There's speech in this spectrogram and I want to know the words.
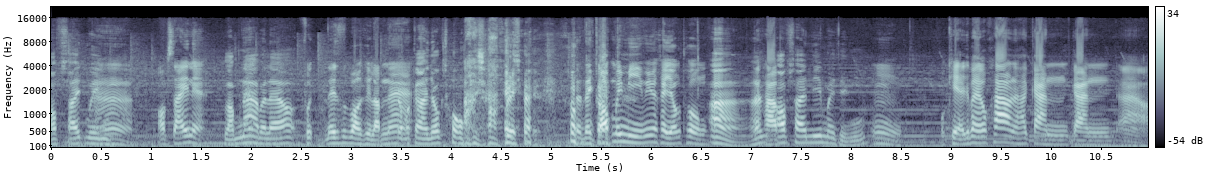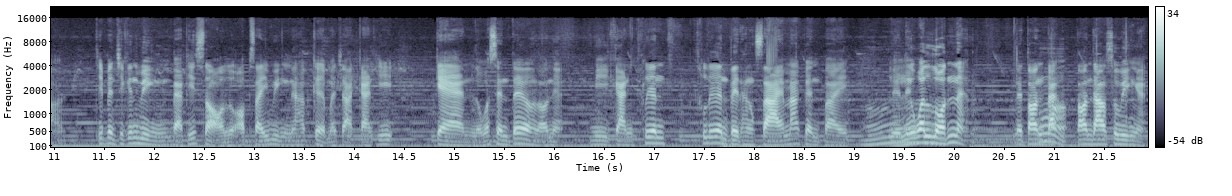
offside wing อ่า Offside เนี่ยล้ำหน้าไปแล้วฟุตเล่นฟุตบอลคือล้ำหน้ากรรมการยกธงอ่าใช่แต่ในกอล์ฟไม่มีไม่มีใครยกธงอ่าแล้วนะครับ offside นี่หมายถึงอืมโอเคอธิบายคร่าวๆนะครับการการอ่าที่เป็น Chicken Wing แบบที่ 2 หรือ Offside Wing นะครับเกิดมาจากการที่แกนหรือว่าเซนเตอร์ของเราเนี่ยมีการเคลื่อนเคลื่อนไปทางซ้ายมากเกินไป หรือเรียกว่าล้นน่ะในตอนแบบอ๋อตอนดาวสวิงอะ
